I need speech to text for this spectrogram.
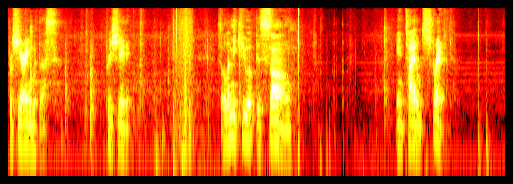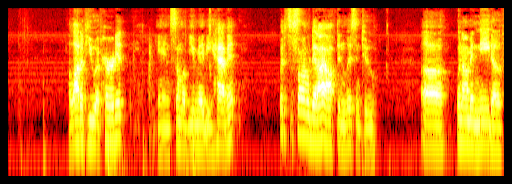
for sharing with us. Appreciate it. So let me cue up this song entitled Strength. A lot of you have heard it, and some of you maybe haven't. But it's a song that I often listen to uh, when I'm in need of,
